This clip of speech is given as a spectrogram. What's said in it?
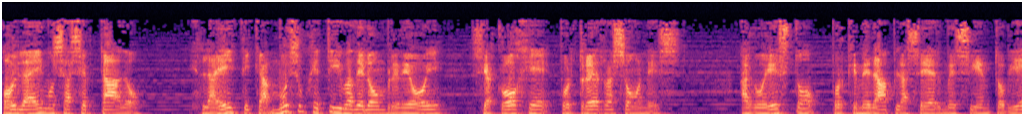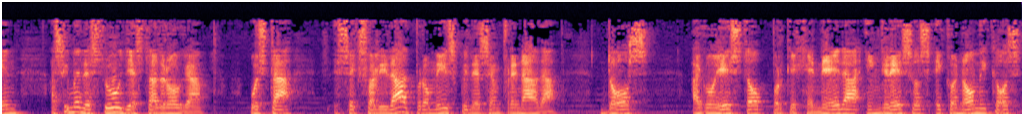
hoy la hemos aceptado. La ética muy subjetiva del hombre de hoy se acoge por tres razones. Hago esto porque me da placer, me siento bien, así me destruye esta droga o esta sexualidad promiscua y desenfrenada. Dos, hago esto porque genera ingresos económicos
